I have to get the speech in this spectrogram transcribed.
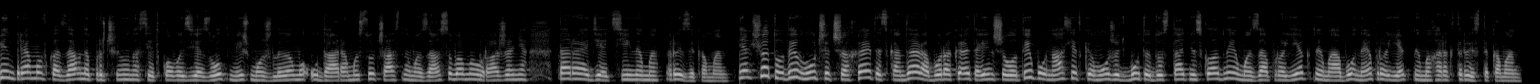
Він прямо вказав на причинно-наслідковий зв'язок між можливими ударами, сучасними засобами ураження та радіаційними ризиками. Якщо туди влучить шахет, іскандер або ракета іншого типу, наслідки можуть бути достатньо складними за проєктними або непроєктними характеристиками.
